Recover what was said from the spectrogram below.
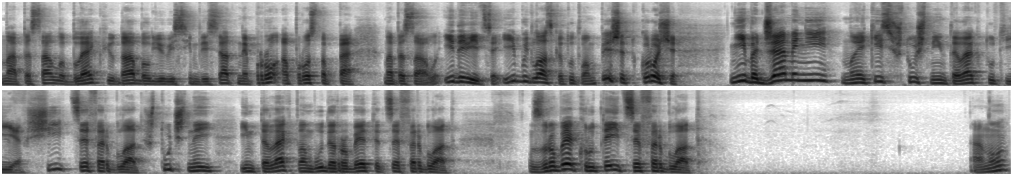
Написало Blackview W80 не Pro, а просто P написало. І дивіться, і будь ласка, тут вам пише. Коротше. Ніби Gemini, але якийсь штучний інтелект тут є. Ші циферблат. Штучний інтелект вам буде робити циферблат. Зроби крутий циферблат. Ану,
